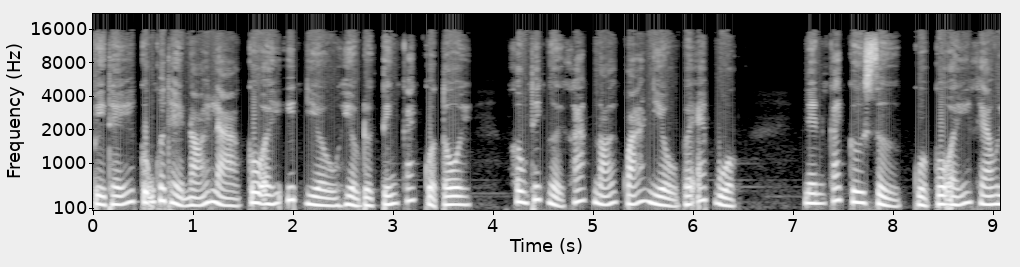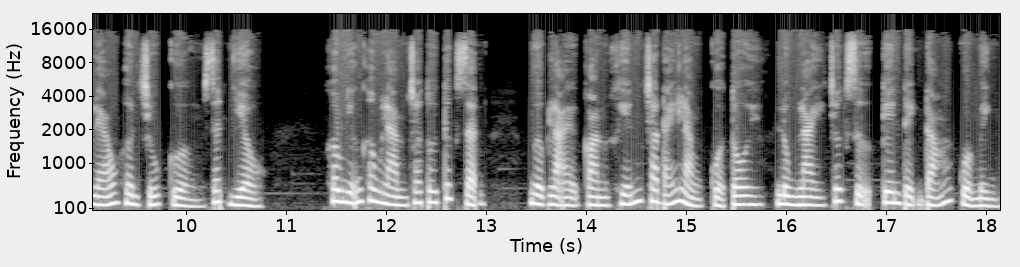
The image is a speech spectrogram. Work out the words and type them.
Vì thế cũng có thể nói là cô ấy ít nhiều hiểu được tính cách của tôi không thích người khác nói quá nhiều với ép buộc, nên cách cư xử của cô ấy khéo léo hơn chú Cường rất nhiều. Không những không làm cho tôi tức giận, ngược lại còn khiến cho đáy lòng của tôi lung lay trước sự kiên định đó của mình.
